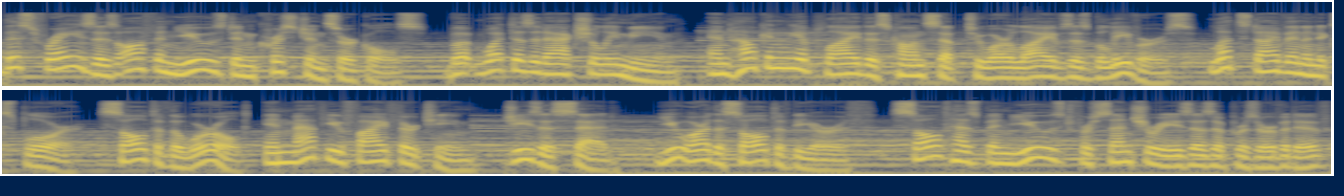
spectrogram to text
This phrase is often used in Christian circles, but what does it actually mean? And how can we apply this concept to our lives as believers? Let's dive in and explore. Salt of the world. In Matthew 5:13, Jesus said, you are the salt of the earth. Salt has been used for centuries as a preservative,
